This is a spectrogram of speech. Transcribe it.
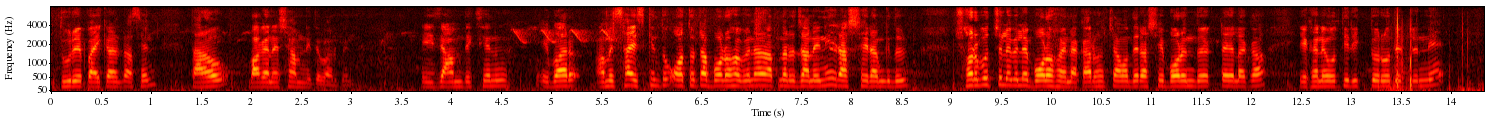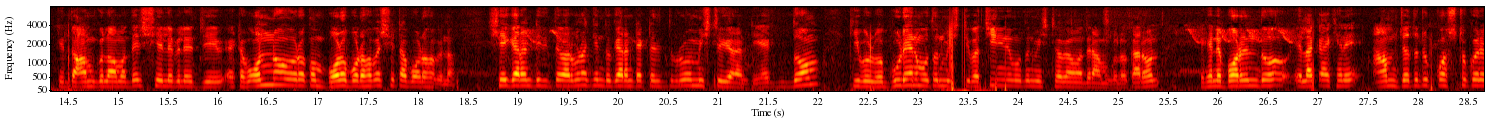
দূরে পাইকার আছেন, তারাও বাগানে সাম নিতে পারবেন। এই যে আম দেখছেন, এবার আমের সাইজ কিন্তু অতটা বড় হবে না আপনারা জানেনই রাজশাহীর আম কিন্তু সর্বোচ্চ লেভেলে বড় হয় না, কারণ হচ্ছে আমাদের রাজশাহী বরেন্দ্র একটা এলাকা, এখানে অতিরিক্ত রোদের জন্যে কিন্তু আমগুলো আমাদের সে লেভেলের যে একটা অন্য রকম বড় বড় হবে সেটা বড় হবে না। সেই গ্যারান্টি দিতে পারব না, কিন্তু গ্যারান্টি একটা দিতে পারব মিষ্টির গ্যারান্টি একদম কি বলব, গুড়ের মতন মিষ্টি বা চিনির মতন মিষ্টি হবে আমাদের আমগুলো, কারণ এখানে বরেন্দ্র এলাকা, এখানে আম যতটুকু কষ্ট করে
